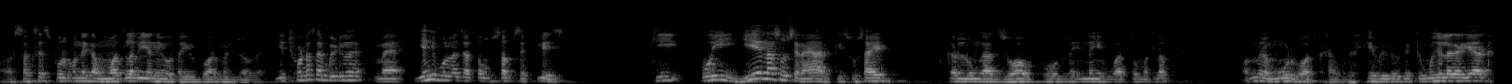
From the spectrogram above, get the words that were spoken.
और सक्सेसफुल होने का मतलब ये नहीं होता कि गवर्नमेंट जॉब है। ये छोटा सा वीडियो है मैं यही बोलना चाहता हूँ सबसे प्लीज़ कि कोई ये ना सोचे ना यार कि सुसाइड कर लूँगा जॉब हो नहीं, नहीं हुआ तो मतलब और मेरा मूड बहुत ख़राब हो गया ये वीडियो देख के। मुझे लगा कि यार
